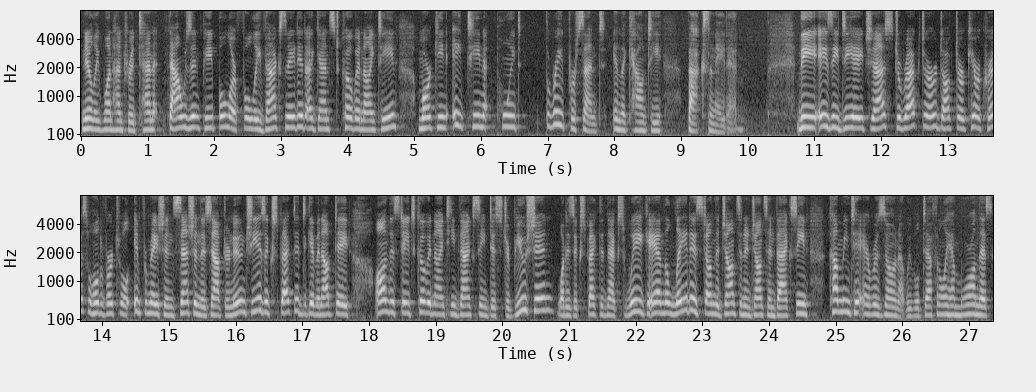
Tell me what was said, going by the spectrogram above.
Nearly 110,000 people are fully vaccinated against COVID-19, marking 18.3% in the county vaccinated. The AZDHS director, Dr. Cara Christ, will hold a virtual information session this afternoon. She is expected to give an update on the state's COVID-19 vaccine distribution, what is expected next week, and the latest on the Johnson & Johnson vaccine coming to Arizona. We will definitely have more on this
